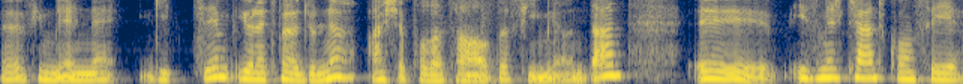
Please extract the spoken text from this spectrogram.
e, filmlerine gittim. Yönetmen ödülünü Ayşe Polat aldı film yönden. E, İzmir Kent Konseyi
